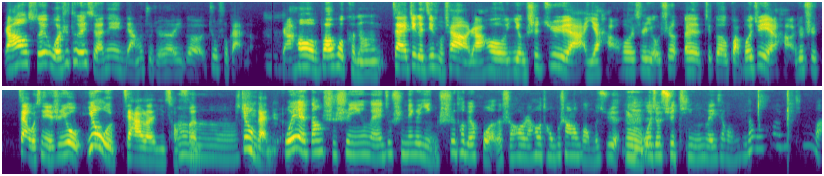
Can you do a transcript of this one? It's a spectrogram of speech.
然后所以我是特别喜欢那两个主角的一个救赎感的。然后包括可能在这个基础上，然后影视剧啊也好，或者是有声呃这个广播剧也好，就是在我心里是又又加了一层分，嗯是这种感觉。我也当时是因为就是那个影视特别火的时候，然后同步上了广播剧，嗯我就去听了一下广播剧，但我后来没听完。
